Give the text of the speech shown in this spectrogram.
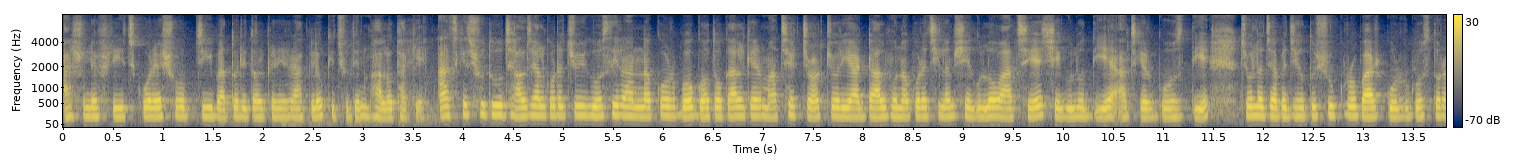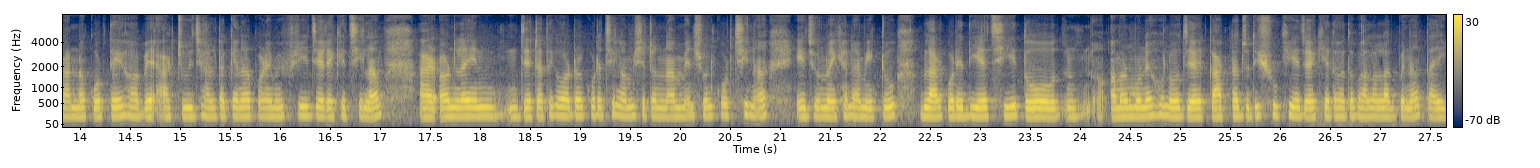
আসলে ফ্রিজ করে সবজি বা তরি তরকারি রাখলেও কিছুদিন ভালো থাকে। আজকে শুধু ঝাল ঝাল করে চুই গোসি রান্না করব। গতকালকের মাছের চচ্চড়ি আর ডাল ভোনা করেছিলাম, সেগুলোও আছে। সেগুলো দিয়ে আজকের গোস দিয়ে চলে যাবে। যেহেতু শুক্রবার, গরুর গোস্ত রান্না করতেই হবে। আর চুই ঝালটা কেনার পরে আমি ফ্রিজে রেখেছিলাম। আর অনলাইন যেটা থেকে অর্ডার করেছিলাম সেটার নাম মেনশন করছি না। এই জন্য এখানে আমি একটু ব্লার করে দিয়েছি। তো আমার মনে হলো যে কাঠটা যদি শুকিয়ে যায়, খেতে হয়তো ভালো লাগবে না। তাই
